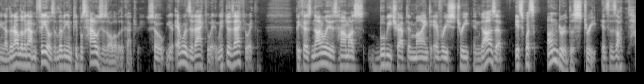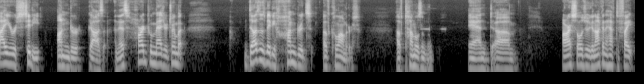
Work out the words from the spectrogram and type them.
You know, they're not living out in fields, they're living in people's houses all over the country. So you know, everyone's evacuating. We have to evacuate them. Because not only is Hamas booby trapped in mind every street in Gaza, it's what's under the street. It's this entire city under Gaza. And that's hard to imagine. We're talking about dozens, maybe hundreds of kilometers of tunnels and and um, our soldiers are not going to have to fight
